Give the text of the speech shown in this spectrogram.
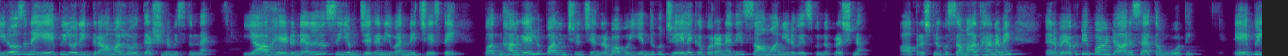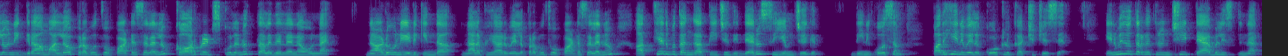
ఈ రోజున ఏపీలోని గ్రామాల్లో దర్శనమిస్తున్నాయి. యాభై ఏడు నెలలు సీఎం జగన్ ఇవన్నీ చేస్తే పద్నాలుగేళ్ళు పాలించిన చంద్రబాబు ఎందుకు చేయలేకపోరనేది సామాన్యుడు వేసుకున్న ప్రశ్న. ఆ ప్రశ్నకు సమాధానమే ఎనభై ఒకటి పాయింట్ ఆరు శాతం ఓటి. ఏపీలోని గ్రామాల్లో ప్రభుత్వ పాఠశాలలు కార్పొరేట్ స్కూళ్ళను తలదెల్లనా ఉన్నాయి. నాడు నేడు కింద నలభై ఆరు వేల ప్రభుత్వ పాఠశాలను అత్యద్భుతంగా తీర్చిదిద్దారు సీఎం జగన్. దీనికోసం పదిహేను వేల కోట్లు ఖర్చు చేశారు. ఎనిమిదో తరగతి నుంచి ట్యాబులు ఇస్తున్నారు.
